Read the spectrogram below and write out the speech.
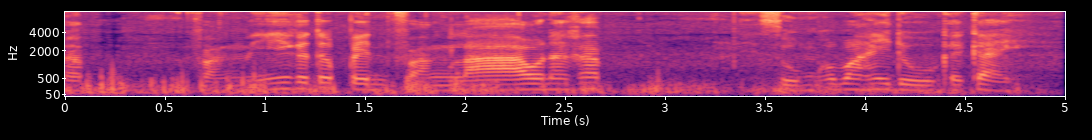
ครับ ฝั่งนี้ก็จะเป็นฝั่งลาวนะครับซูมเข้ามาให้ดูใกล้ๆ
